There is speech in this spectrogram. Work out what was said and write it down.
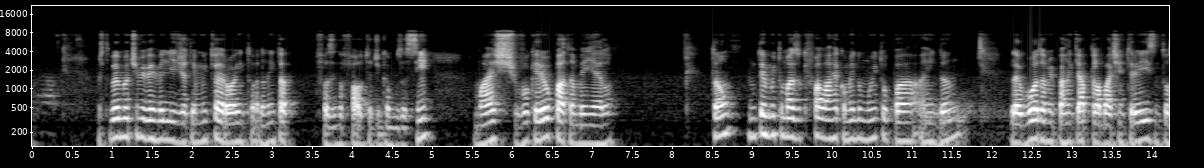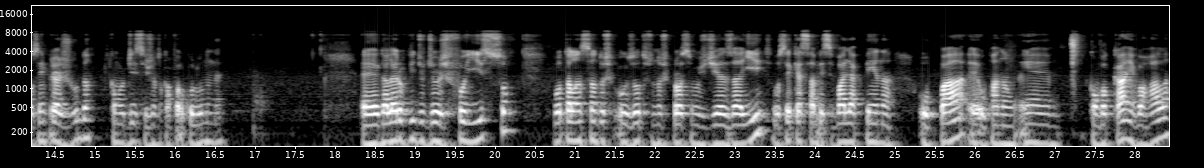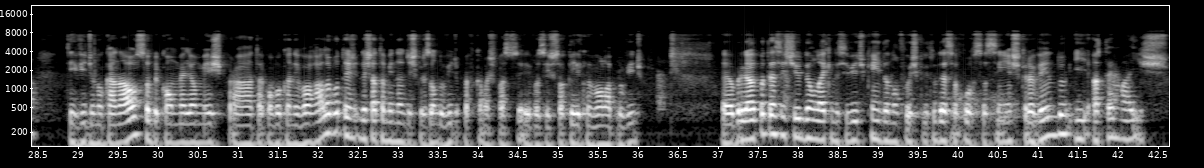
Mas também o meu time vermelho já tem muito herói, então ela nem está fazendo falta, digamos assim. Mas vou querer upar também ela. Então, não tem muito mais o que falar. Recomendo muito para a Endan. Ela é boa também para ranquear porque ela bate em 3, então sempre ajuda. Como eu disse, junto com a Falcoluna, né? É, galera, o vídeo de hoje foi isso. Vou estar tá lançando os, os, outros nos próximos dias aí. Se você quer saber se vale a pena upar, é, upar não, é, convocar em Valhalla, tem vídeo no canal sobre qual o melhor mês para estar tá convocando em Valhalla. Eu vou deixar também na descrição do vídeo para ficar mais fácil. Vocês só clicam e vão lá pro vídeo. É, obrigado por ter assistido, dê um like nesse vídeo. Quem ainda não foi inscrito, dê essa força assim, inscrevendo e até mais.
